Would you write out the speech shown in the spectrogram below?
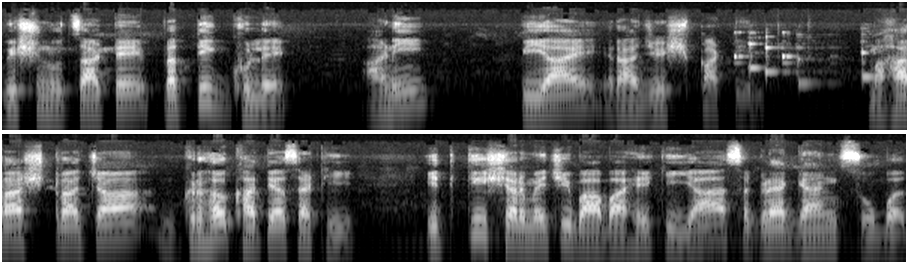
विष्णू चाटे प्रतीक घुले आणि पी आय राजेश पाटील. महाराष्ट्राच्या ग्रह खात्यासाठी इतकी शर्मेची बाब आहे की या सगळ्या गँगसोबत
